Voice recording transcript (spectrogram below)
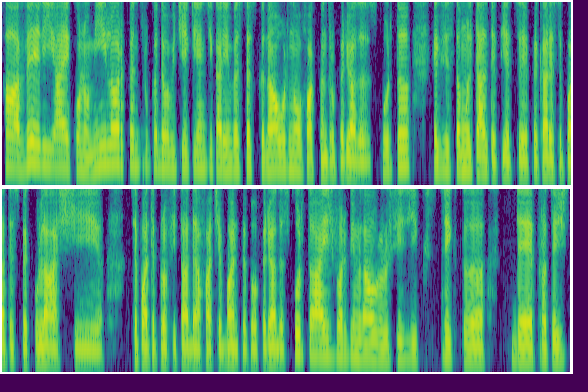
a averii, a economiilor, pentru că de obicei clienții care investesc în aur nu o fac pentru o perioadă scurtă. Există multe alte piețe pe care se poate specula și se poate profita de a face bani pe o perioadă scurtă. Aici vorbim la aurul fizic strict uh, de protej-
